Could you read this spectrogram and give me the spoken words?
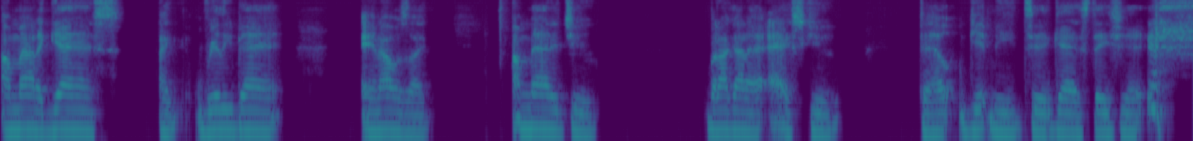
I'm out of gas, like really bad. And I was like, I'm mad at you, but I gotta ask you to help get me to the gas station.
